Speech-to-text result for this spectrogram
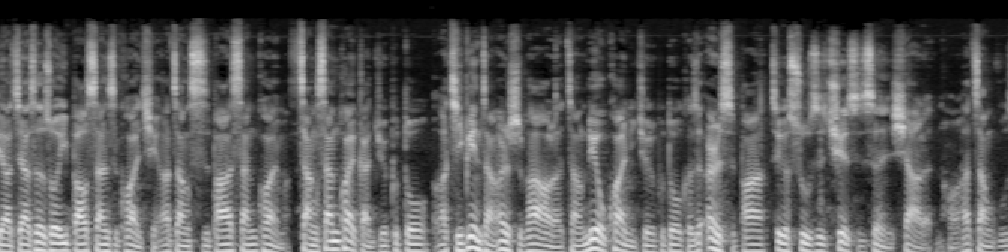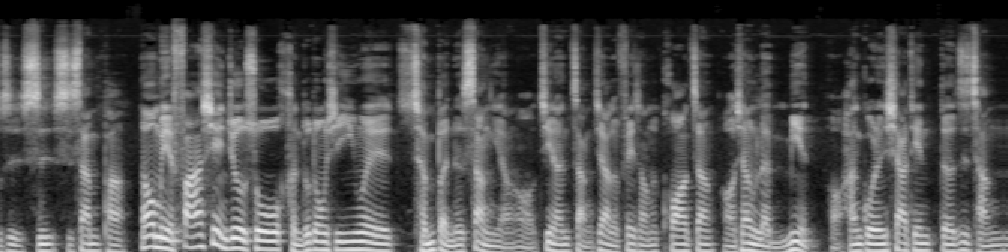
比较假设说一包三十块钱啊，涨十趴三块嘛，涨三块感觉不多啊，即便涨二十趴好了，涨六块你觉得不多，可是二十趴这个数字确实是很吓人哈，它涨幅是十十三趴。那我们也发现就是说很多东西因为成本的上扬哦，竟然涨价的非常的夸张哦，像冷面哦，韩国人夏天的日常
